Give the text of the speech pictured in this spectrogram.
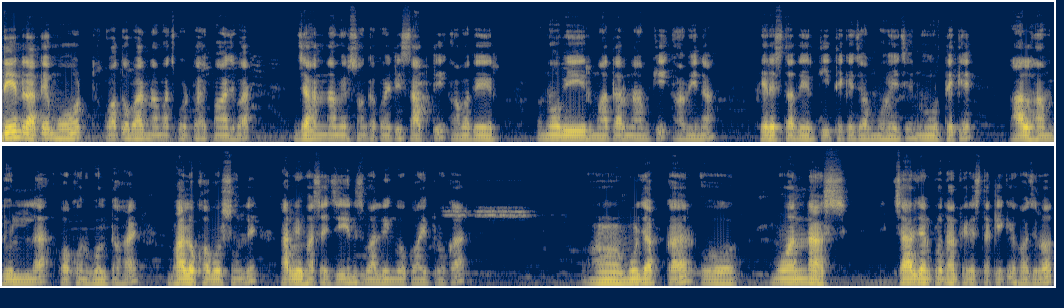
দিন রাতে মোট কতবার নামাজ পড়তে হয়? পাঁচবার। জাহান নামের সংখ্যা কয়টি? সাতটি। আমাদের নবীর মাতার নাম কি? আমিনা। ফেরেস্তাদের কি থেকে জন্ম হয়েছে? নূর থেকে। আলহামদুলিল্লাহ, কখন বলতে হয়? ভালো খবর শুনলে আরবি ভাষায় জিন্স বা লিঙ্গ কয় প্রকার? মুজাক্কার ও মুয়ান্নাস। চারজন প্রধান ফেরেস্তা কে কে? হজরত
